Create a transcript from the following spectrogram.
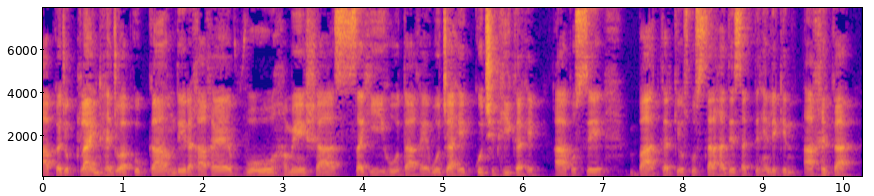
आपका जो क्लाइंट है, जो आपको काम दे रहा है, वो हमेशा सही होता है। वो चाहे कुछ भी कहे, आप उससे बात करके उसको सलाह दे सकते हैं, लेकिन आखिरकार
